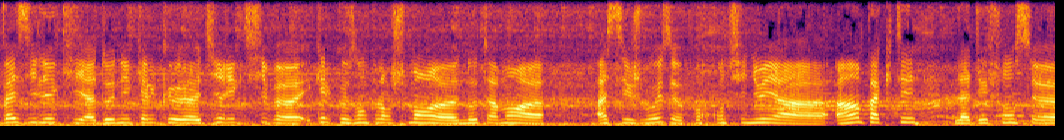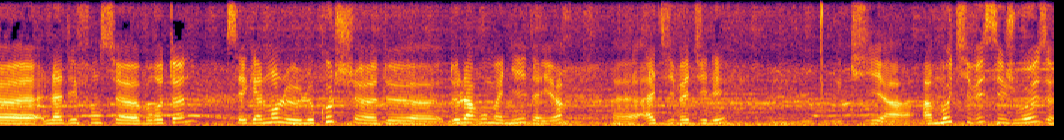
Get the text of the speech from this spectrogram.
Vasile qui a donné quelques euh, directives euh, et quelques enclenchements, notamment à, ses joueuses, pour continuer à, impacter la défense, la défense bretonne. C'est également le, coach de, la Roumanie, d'ailleurs, Adi Vasile, qui a, motivé ses joueuses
